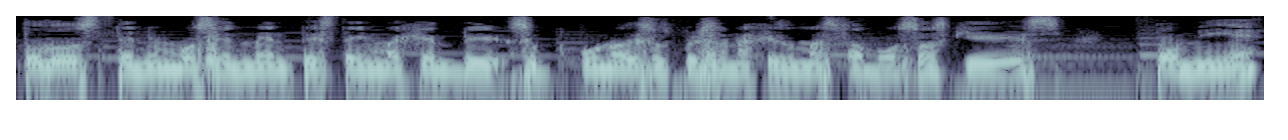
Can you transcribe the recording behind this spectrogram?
Todos tenemos en mente esta imagen de uno de sus personajes más famosos, que es Tomie,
